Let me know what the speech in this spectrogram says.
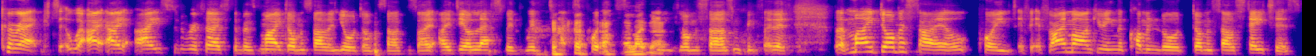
correct. I, I, I, sort of refer to them as my domicile and your domicile because I, I deal less with, with tax points. I like that. Domiciles and things like this. But my domicile point, if, if I'm arguing the common law domicile status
